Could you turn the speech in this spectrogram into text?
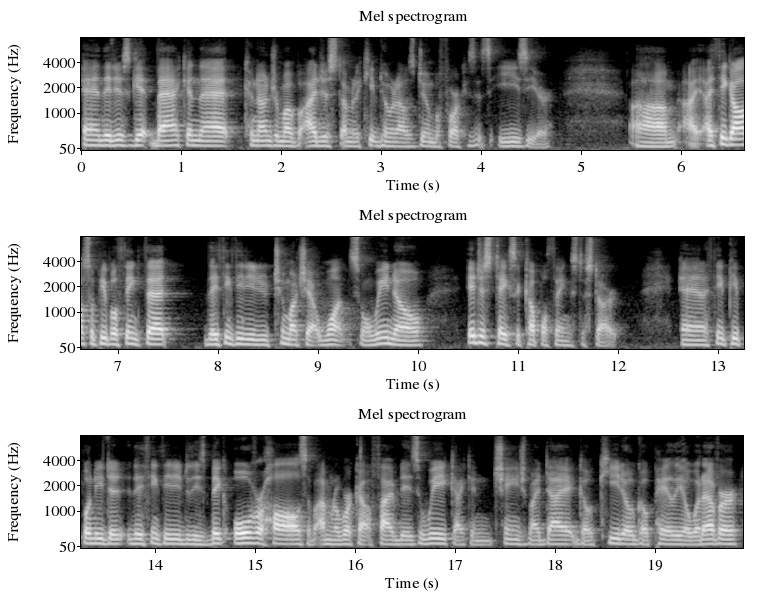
And they just get back in that conundrum of, I just, I'm going to keep doing what I was doing before because it's easier. Um, I, I think also people think that they think they need to do too much at once when we know it just takes a couple things to start. And I think people need to, they think they need to do these big overhauls of, I'm going to work out five days a week, I can change my diet, go keto, go paleo, whatever.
